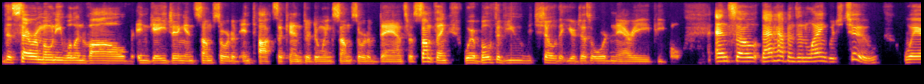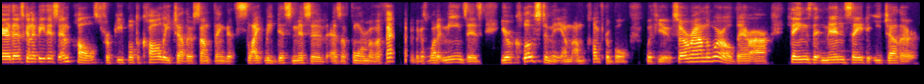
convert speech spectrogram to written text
the ceremony will involve engaging in some sort of intoxicant or doing some sort of dance or something where both of you show that you're just ordinary people. And so that happens in language too, where there's going to be this impulse for people to call each other something that's slightly dismissive as a form of affection, because what it means is you're close to me, I'm, I'm comfortable with you. So around the world, there are things that men say to each other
